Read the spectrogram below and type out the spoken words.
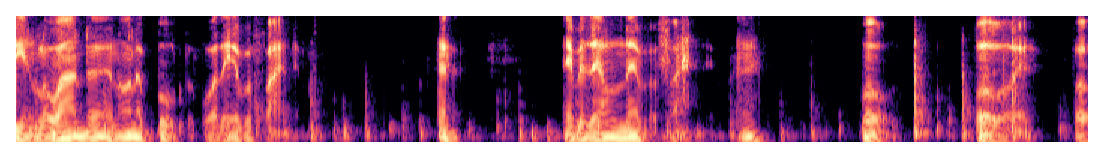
Be in Luanda and on a boat before they ever find him. Maybe they'll never find him, huh? Whoa. Oh.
